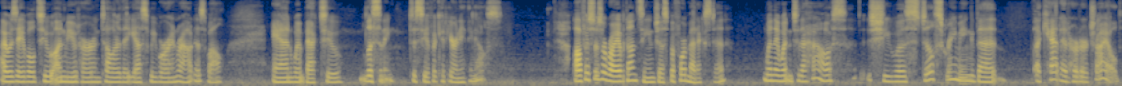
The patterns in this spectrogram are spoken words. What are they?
I was able to unmute her and tell her that yes, we were en route as well, and went back to listening to see if I could hear anything else. Officers arrived on scene just before medics did. When they went into the house, she was still screaming that a cat had hurt her child,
